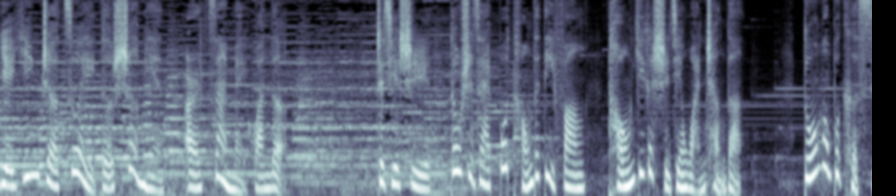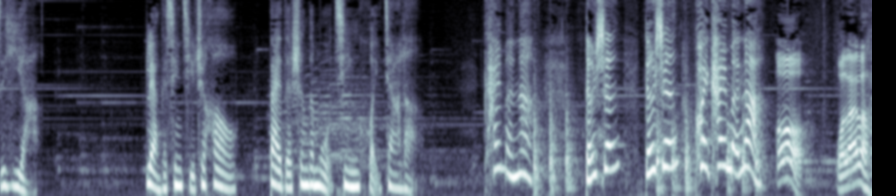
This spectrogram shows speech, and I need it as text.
也因着罪得赦免而赞美欢乐。这些事都是在不同的地方、同一个时间完成的，多么不可思议啊！两个星期之后，戴德生的母亲回家了。开门呐，德生，德生，快开门呐！哦，我来了。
